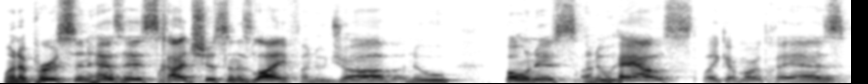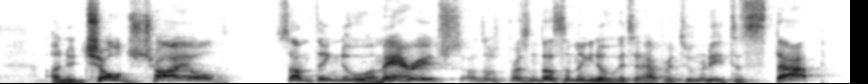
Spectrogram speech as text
When a person has his chadshus in his life, a new job, a new bonus, a new house, like Mordechai has, a new child, child, something new, a marriage, this person does something new. It's an opportunity to stop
